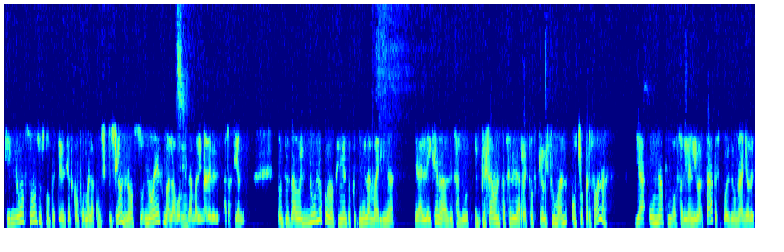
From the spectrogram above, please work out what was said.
que no son sus competencias conforme a la Constitución, no, no es una labor que la Marina debe de estar haciendo. Entonces, dado el nulo conocimiento que tiene la Marina de la Ley General de Salud, empezaron esta serie de arrestos que hoy suman ocho personas. ya una pudo salir en libertad después de un año de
